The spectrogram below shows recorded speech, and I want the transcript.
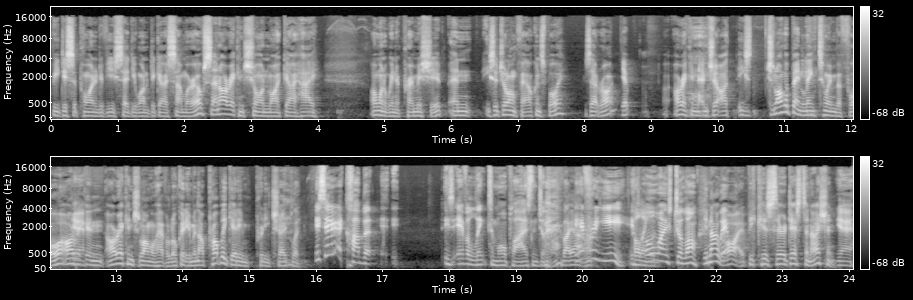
be disappointed if you said you wanted to go somewhere else. And I reckon Sean might go, "Hey, I want to win a premiership." And he's a Geelong Falcons boy. Is that right? Yep. I reckon, and Ge- I- he's, Geelong have been linked to him before. I Yeah. reckon. I reckon Geelong will have a look at him, and they'll probably get him pretty cheaply. Is there a club that is ever linked to more players than Geelong? They are. Every year. It's Collingwood. always Geelong. You know Where- why? Because they're a destination. Yeah.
